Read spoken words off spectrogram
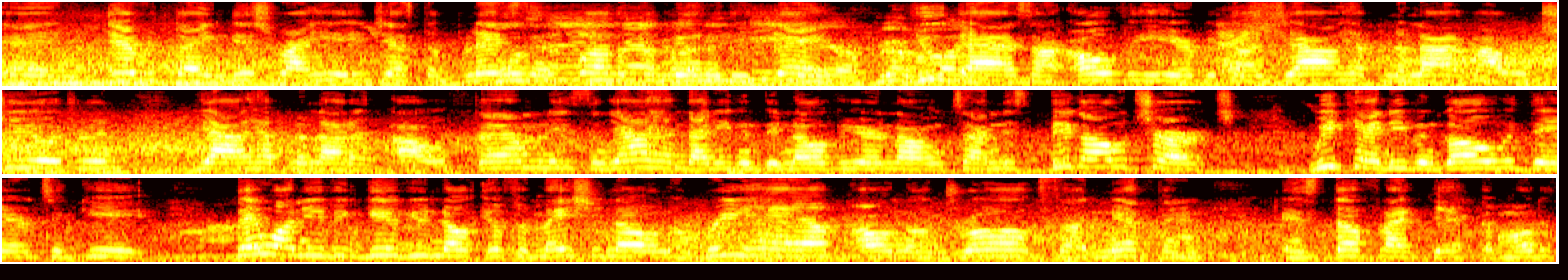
and everything. This right here is just a blessing for the community but he get here, that you guys are over here because y'all helping a lot of our children. Y'all helping a lot of our families, and y'all have not even been over here a long time. This big old church, we can't even go over there to get. They won't even give you no information on the rehab, on no drugs or nothing and stuff like that. The motor,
